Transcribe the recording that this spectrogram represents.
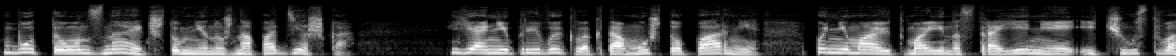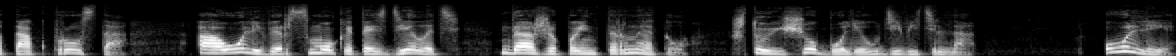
будто он знает, что мне нужна поддержка. Я не привыкла к тому, что парни понимают мои настроения и чувства так просто, а Оливер смог это сделать даже по интернету, что еще более удивительно. Олли,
